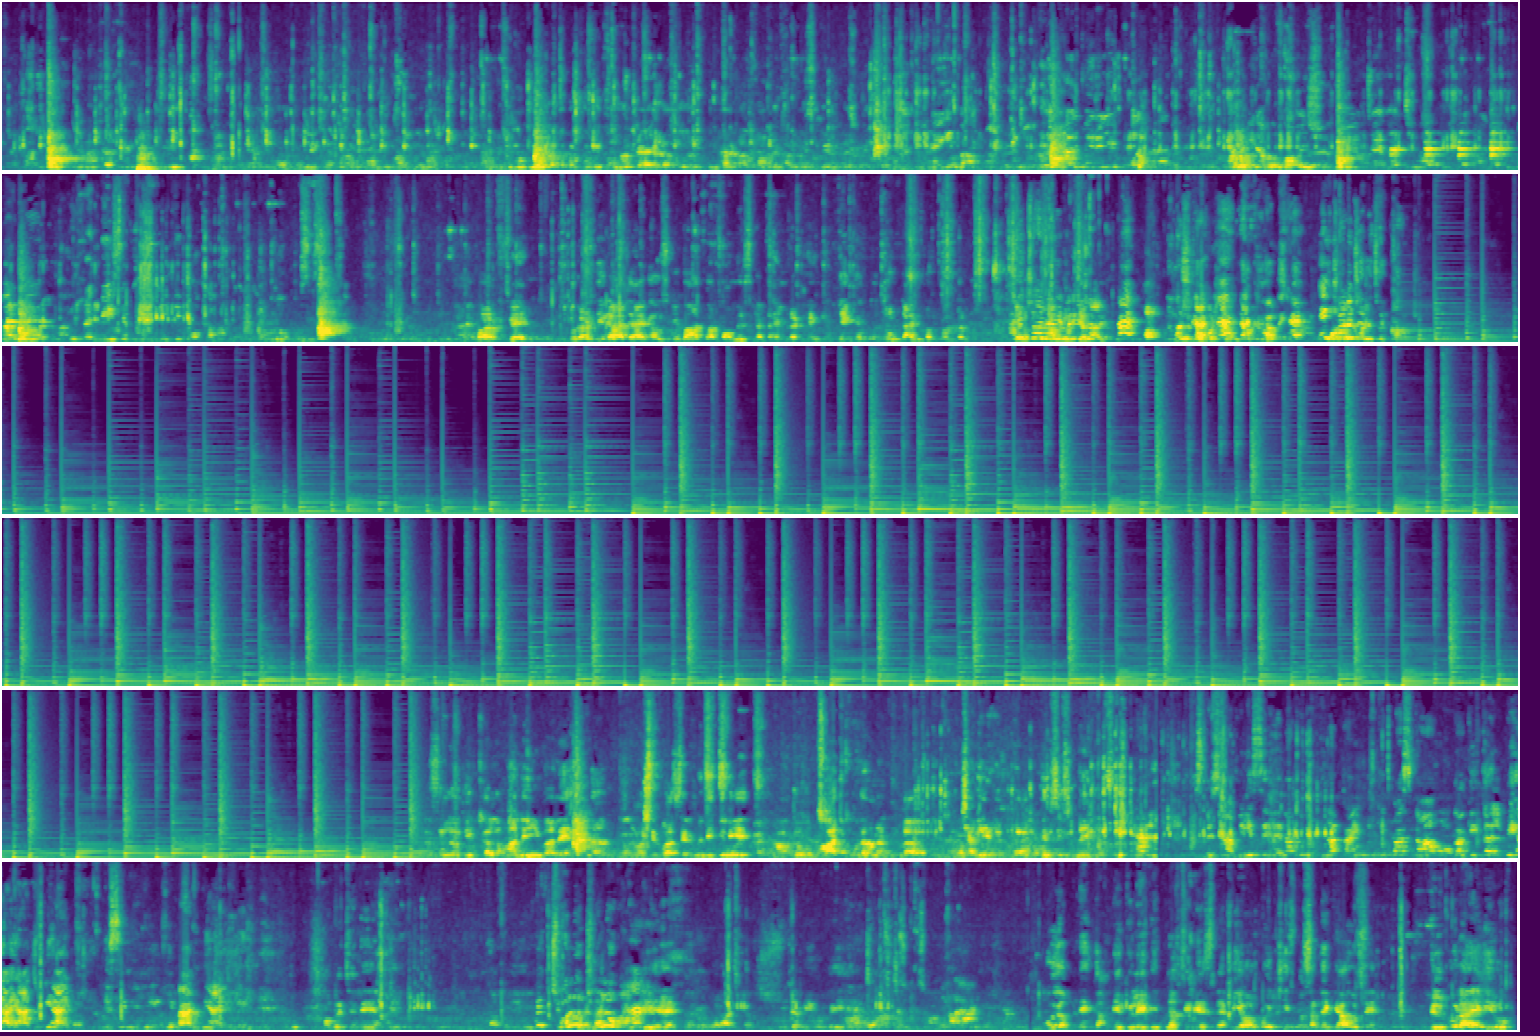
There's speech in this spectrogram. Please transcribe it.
मेरे लिए बहुत बड़ा परफेक्ट तो रणधीर आ जाएगा उसके बाद परफॉर्मेंस का टाइम रखेंगे। ठीक है? तो तुम टाइम परफॉर्म करो चलो चलो हम लोग चलो चलते हैं। हाँ। नमस्कार दरअसल अभी कल आने ही वाले हैं ना आशीर्वाद सेरेमनी के लिए। तो आज बुलाना थोड़ा अच्छा नहीं लगता है इंसिस्ट नहीं कर सकते फैमिली से है ना तो इतना टाइम उनके पास कहाँ होगा कि कल भी आए आज भी आए इसी की बाद में आएँगे। मगर चले हाँ। है और आजकल पूजा भी हो गई है। कोई अपने गाने को लेके इतना सीरियस रहती है और कोई चीज़ पसंद है क्या उसे? बिल्कुल आएगी वो।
